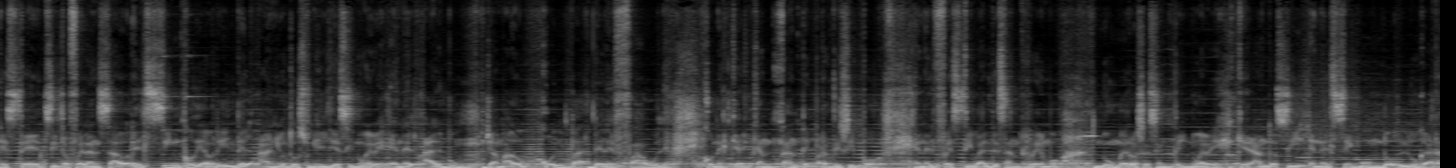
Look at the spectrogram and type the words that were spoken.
Este éxito fue lanzado el 5 de abril del año 2019 en el álbum llamado Colpa delle Faule, con el que el cantante participó en el Festival de San Remo número 69, quedando así en el segundo lugar.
